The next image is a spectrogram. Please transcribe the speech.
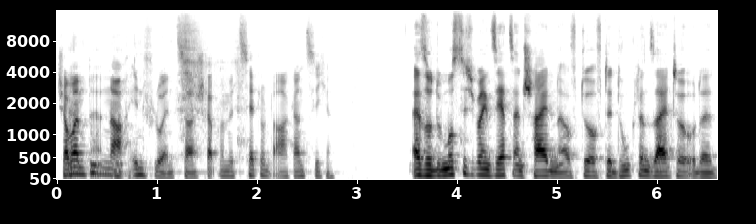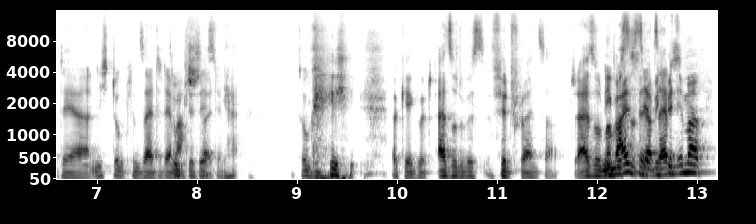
Schau mal Duden nach. Influencer schreibt man mit Z und A, ganz sicher. Also du musst dich übrigens jetzt entscheiden, ob du auf der dunklen Seite oder der nicht dunklen Seite der Macht stehst. Seite. Okay, okay, gut. Also du bist Fitfluencer. Also ich weiß nicht, aber ich bin immer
